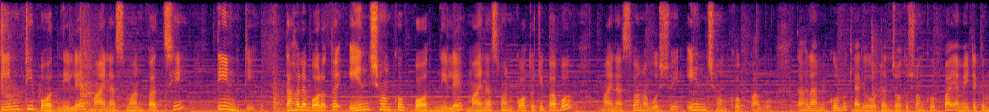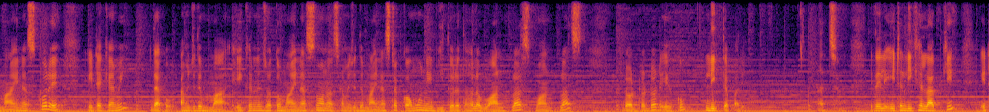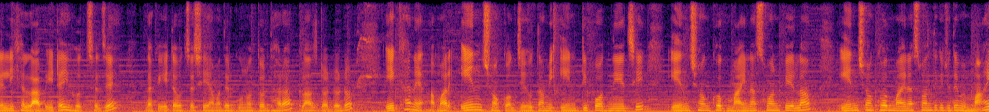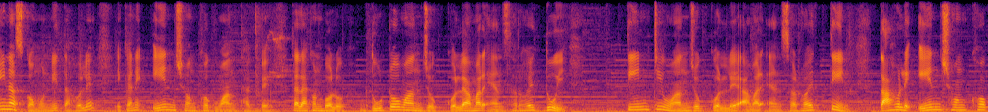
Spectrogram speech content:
তিনটি পদ নিলে মাইনাস ওয়ান পাচ্ছি তিনটি। তাহলে বলো তো এন সংখ্যক পদ নিলে মাইনাস ওয়ান কতটি পাবো? মাইনাস ওয়ান অবশ্যই এন সংখ্যক পাবো। তাহলে আমি করব কি? আগে ওটা যত সংখ্যক পাই, আমি এটাকে মাইনাস করে এটাকে আমি, দেখো, আমি যদি মা, এখানে যত মাইনাস ওয়ান আছে, আমি যদি মাইনাসটা কমও নিই, ভিতরে তাহলে one plus one plus dot dot dot এরকম লিখতে পারি। আচ্ছা তাহলে এটা লিখে লাভ কি? এটা লিখে লাভ এটাই হচ্ছে যে দেখো, এটা হচ্ছে সেই আমাদের গুণোত্তর ধারা প্লাস ডট ডট ডট এখানে আমার এন সংখ্যক, যেহেতু আমি এনটি পদ নিয়েছি এন সংখ্যক মাইনাস ওয়ান পেলাম। এন সংখ্যক মাইনাস ওয়ান থেকে যদি আমি মাইনাস কমন নিই, তাহলে এখানে এন সংখ্যক ওয়ান থাকবে। তাহলে এখন বলো, দুটো ওয়ান যোগ করলে আমার অ্যান্সার হয় দুই। তিনটি ওয়ান যোগ করলে আমার অ্যান্সার হয় তিন। তাহলে এন সংখ্যক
